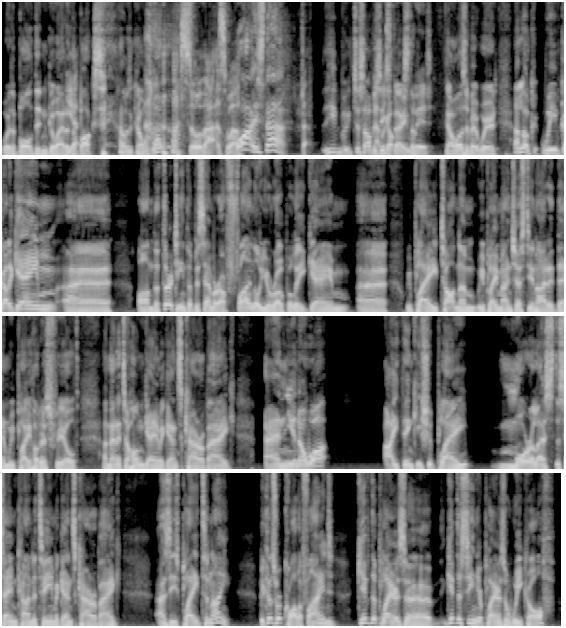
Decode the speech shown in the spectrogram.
where the ball didn't go out of yeah. the box. I was going, what? I saw that as well. What is that? that he just obviously got very mixed weird. up. That was a bit weird. And look, we've got a game. Uh, on the 13th of December, our final Europa League game. Uh, we play Tottenham, we play Manchester United, then we play Huddersfield, and then it's a home game against Qarabag. And you know what? I think he should play more or less the same kind of team against Qarabag as he's played tonight. Because we're qualified, mm. give the players a give the senior players a week off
